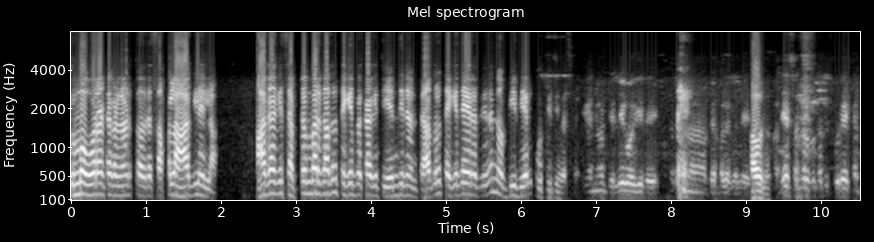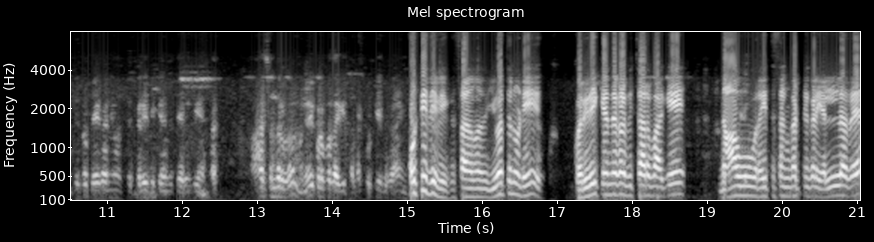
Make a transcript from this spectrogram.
ತುಂಬಾ ಹೋರಾಟಗಳು ನಡೆದು ಆದ್ರೆ ಸಫಲ ಆಗ್ಲಿಲ್ಲ. ಹಾಗಾಗಿ ಸೆಪ್ಟೆಂಬರ್ ಸೆಪ್ಟೆಂಬರ್ಗಾದ್ರೂ ತೆಗಿಬೇಕಾಗಿತ್ತು ಎಂದಿನಂತೆ ಆದ್ರೂ ತೆಗೆದೇ ಇರೋದ್ರಿಂದ ನಾವು ಬೀದಿಯಲ್ಲಿ ಕೂತಿದ್ದೀವಿ ಅಷ್ಟೇ. ಡೆಲ್ಲಿಗೆ ಹೋಗಿದೆ ಬೆಂಬಲದಲ್ಲಿ. ಹೌದು. ಅದೇ ಸಂದರ್ಭದಲ್ಲಿ ಸೂರ್ಯಕಾಂತ್ ಬೇಗ ನೀವು ಖರೀದಿ ಕೇಂದ್ರ ತೆರಗಿ ಅಂತ. ಆ ಸಂದರ್ಭದಲ್ಲಿ ಮನವಿ ಕೊಡ್ಬೋದಾಗಿತ್ತಲ್ಲ ಕೊಟ್ಟಿದ್ರ ಕೊಟ್ಟಿದ್ದೀವಿ. ಇವತ್ತು ನೋಡಿ ಖರೀದಿ ಕೇಂದ್ರಗಳ ವಿಚಾರವಾಗಿ ನಾವು ರೈತ ಸಂಘಟನೆಗಳ ಎಲ್ಲವೇ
